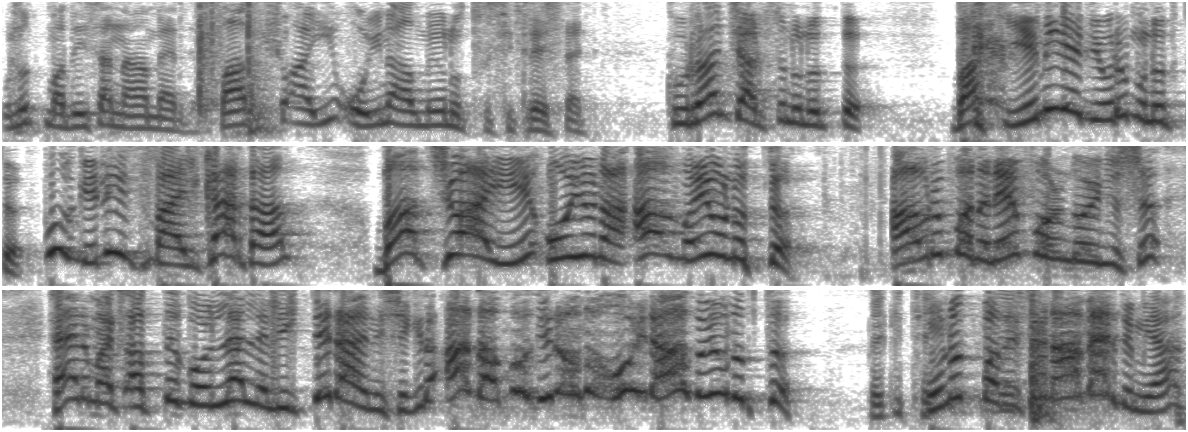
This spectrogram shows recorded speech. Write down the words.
Unutmadıysa namerdi. Batshuayi oyun almayı unuttu stresten. Kur'an çarpsın unuttu. Bak yemin ediyorum unuttu. Bugün İsmail Kartal Batshuayi'yi oyuna almayı unuttu. Avrupa'nın en formda oyuncusu. Her maç attığı gollerle ligde de aynı şekilde. Adam bugün onu oyuna almayı unuttu. Peki teknik, Unutmadıysa namerdim ya.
